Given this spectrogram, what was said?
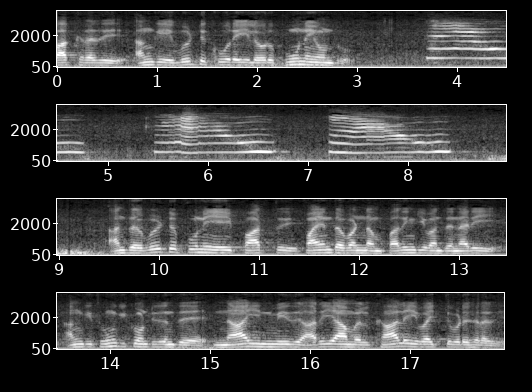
பார்க்கிறது. அங்கே வீட்டு கூரையில் ஒரு பூனை ஒன்று. அந்த வீட்டு பூனையை பார்த்து பயந்த வண்ணம் பதுங்கி வந்த நரி அங்கு தூங்கிக் கொண்டிருந்த நாயின் மீது அறியாமல் காலை வைத்து விடுகிறது.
